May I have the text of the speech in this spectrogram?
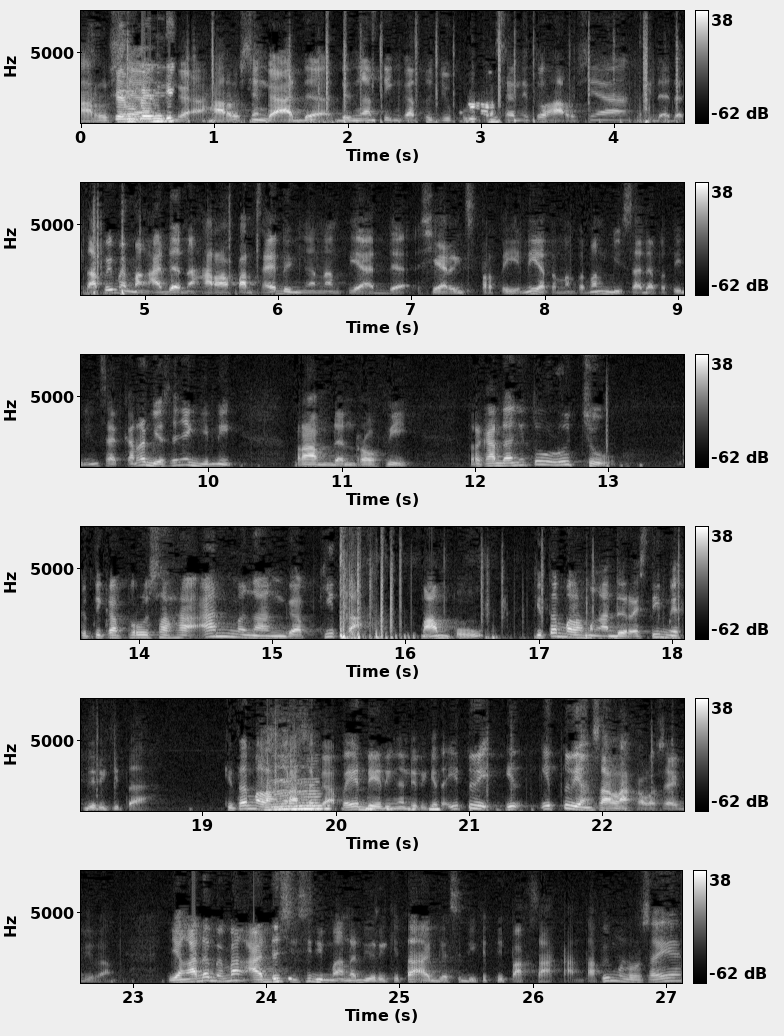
harusnya nggak harusnya nggak ada. Dengan tingkat 70% itu harusnya tidak ada. Tapi memang ada. Nah harapan saya dengan nanti ada sharing seperti ini ya teman-teman bisa dapetin insight. Karena biasanya gini Ram dan Rofi terkadang itu lucu. Ketika perusahaan menganggap kita mampu kita malah mengunderestimate diri kita kita malah merasa nggak pede dengan diri kita. Itu itu yang salah kalau saya bilang. Yang ada memang ada sisi di mana diri kita agak sedikit dipaksakan. Tapi menurut saya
